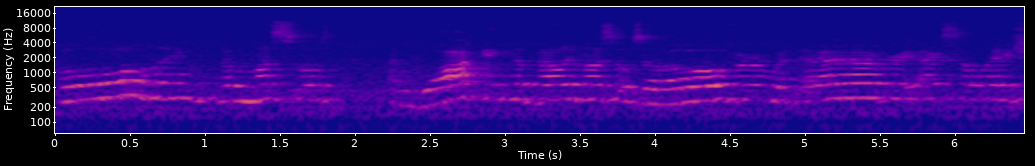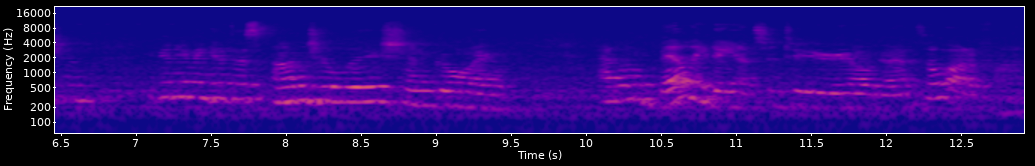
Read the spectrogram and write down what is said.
pulling the muscles. I'm walking the belly muscles over with every exhalation. You can even get this undulation going. Add a little belly dance into your yoga. It's a lot of fun.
